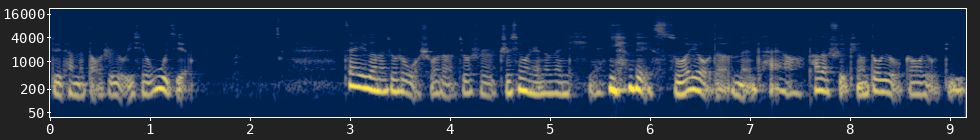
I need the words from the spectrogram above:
对他们导致有一些误解。再一个呢，就是我说的，就是执行人的问题，因为所有的门派啊，它的水平都有高有低，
